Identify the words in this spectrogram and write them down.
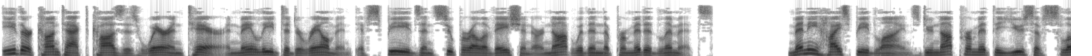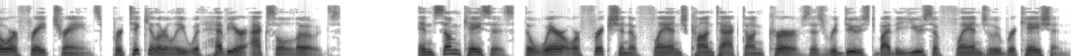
Either contact causes wear and tear and may lead to derailment if speeds and superelevation are not within the permitted limits. Many high-speed lines do not permit the use of slower freight trains, particularly with heavier axle loads. In some cases, the wear or friction of flange contact on curves is reduced by the use of flange lubrication.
